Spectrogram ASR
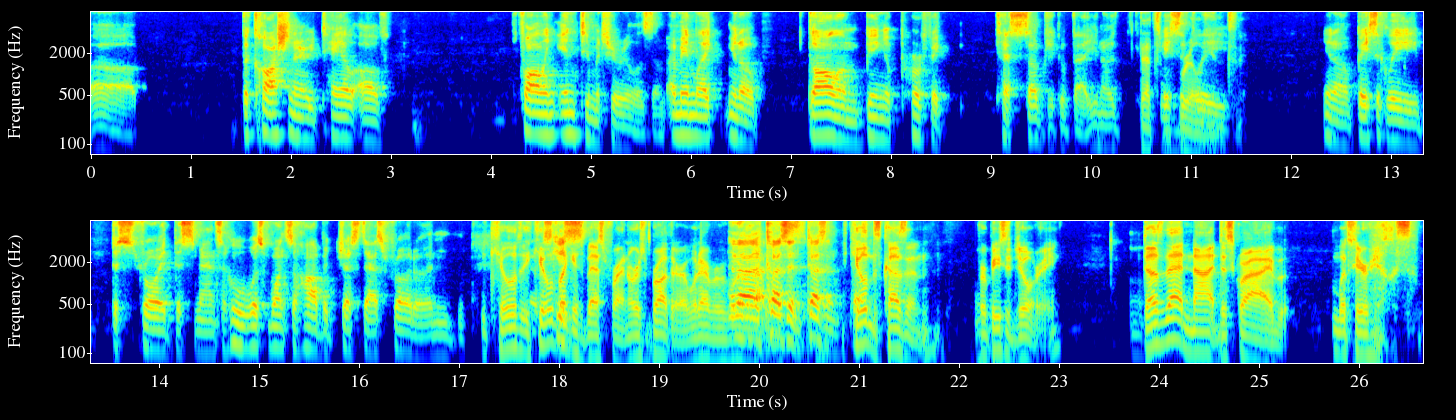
uh, the cautionary tale of falling into materialism. I mean, like you know, Gollum being a perfect test subject of that. You know, That's basically- brilliant. You know, basically destroyed this man so who was once a hobbit just as Frodo and He killed. He killed like his best friend or his brother or whatever. uh, cousin, cousin, He killed his cousin for a piece of jewelry. Does that not describe materialism?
